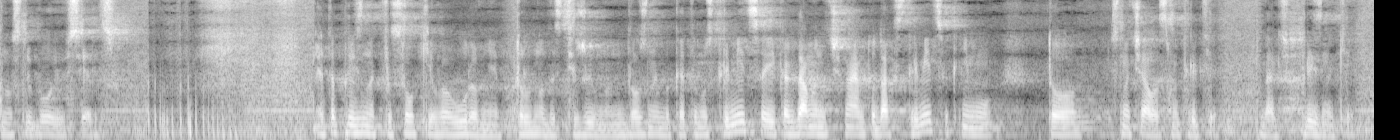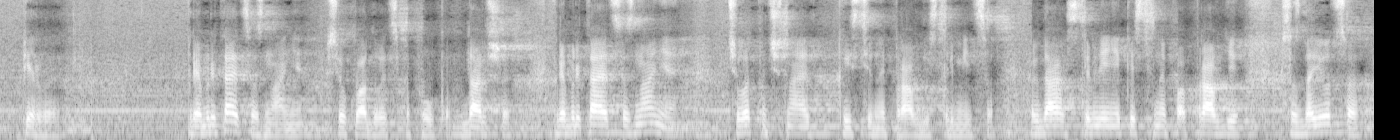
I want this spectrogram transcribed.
но с любовью в сердце. Это признак высокого уровня, труднодостижимого. Мы должны мы к этому стремиться, и когда мы начинаем туда стремиться, к нему, то сначала смотрите дальше, признаки. Первое. Приобретается знание, все укладывается по полкам. Дальше. Приобретается знание, человек начинает к истинной правде стремиться. Когда стремление к истинной правде создается,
